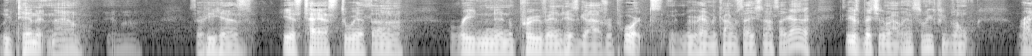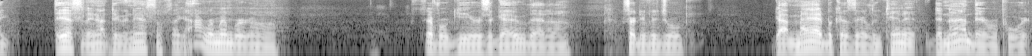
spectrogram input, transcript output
lieutenant now. You know, so he has he is tasked with uh, reading and approving his guys' reports. And we were having a conversation. I was like, ah, he was bitching about man, some of these people don't write this and they're not doing this. I was like, I remember uh, several years ago that. Uh, certain individual got mad because their lieutenant denied their report.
